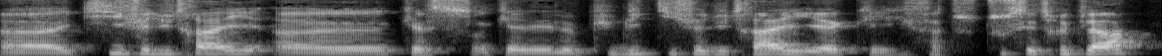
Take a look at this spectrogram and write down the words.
euh, qui fait du trail, quel, est le public qui fait du trail, qui, enfin, tous ces trucs-là.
